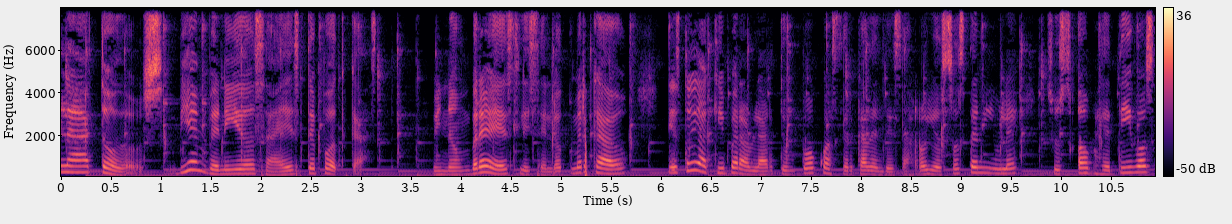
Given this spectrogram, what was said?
Hola a todos, bienvenidos a este podcast. Mi nombre es Lizelot Mercado y estoy aquí para hablarte un poco acerca del desarrollo sostenible, sus objetivos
